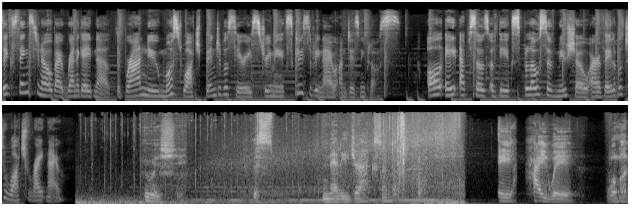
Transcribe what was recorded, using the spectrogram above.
Six things to know about Renegade Nell, the brand new must watch bingeable series streaming exclusively now on Disney Plus. All eight episodes of the explosive new show are available to watch right now. Who is she? This Nellie Jackson? A highway woman.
